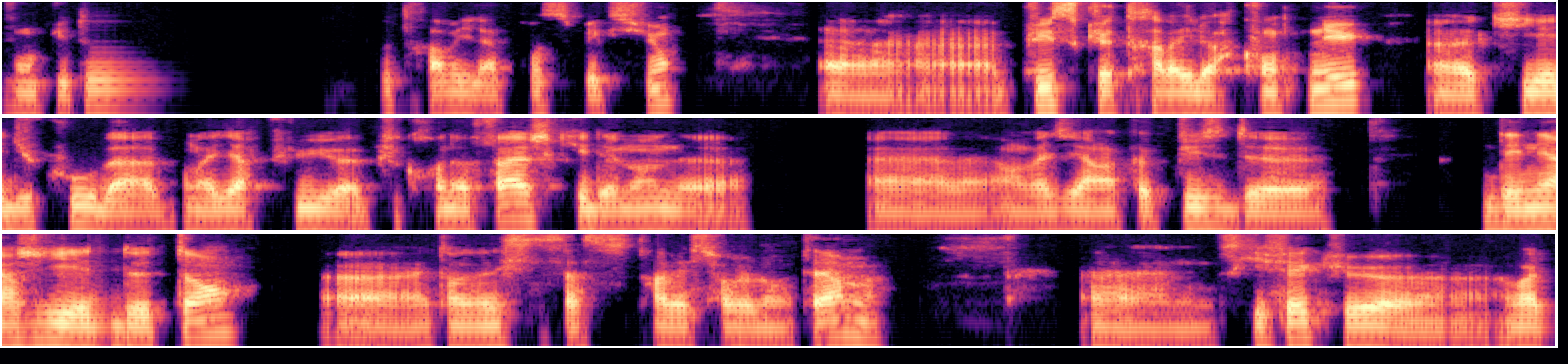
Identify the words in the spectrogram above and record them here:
vont plutôt travailler la prospection. Euh, plus que travailler leur contenu, qui est du coup, bah, on va dire plus chronophage, qui demande on va dire un peu plus de d'énergie et de temps, euh, étant donné que ça se travaille sur le long terme. Euh, ce qui fait que voilà,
